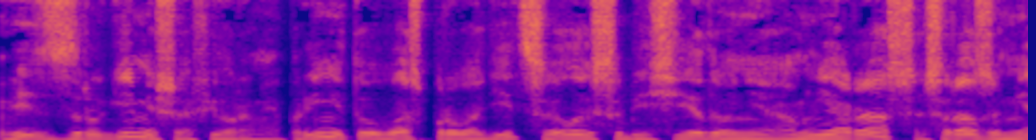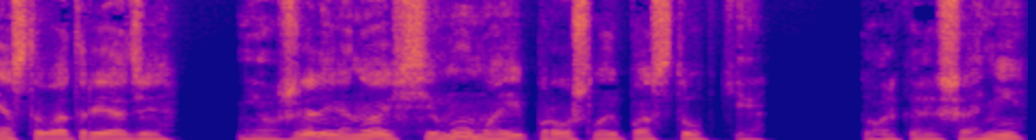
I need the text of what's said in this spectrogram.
Ведь с другими шоферами принято у вас проводить целое собеседование, а мне раз — и сразу место в отряде. Неужели виной всему мои прошлые поступки? Только лишь они?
